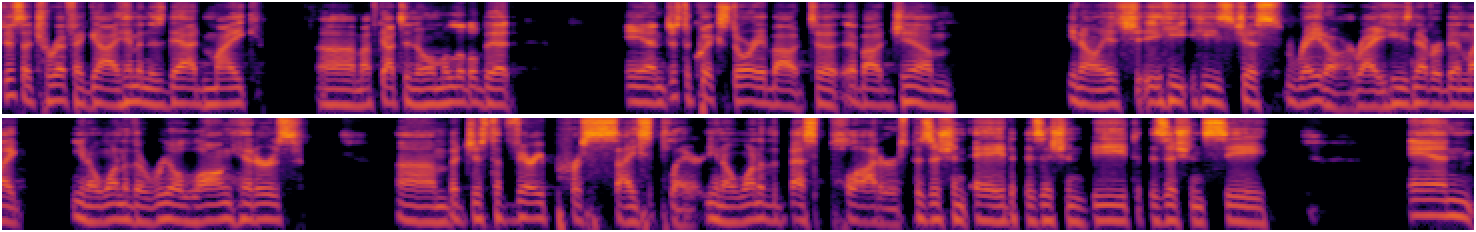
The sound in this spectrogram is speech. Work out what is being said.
just a terrific guy. Him and his dad, Mike. Um, I've got to know him a little bit. And just a quick story about uh, about Jim. You know, it's he he's just radar, right? He's never been like you know one of the real long hitters um, but just a very precise player. You know, one of the best plotters, position A to position B to position C. And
